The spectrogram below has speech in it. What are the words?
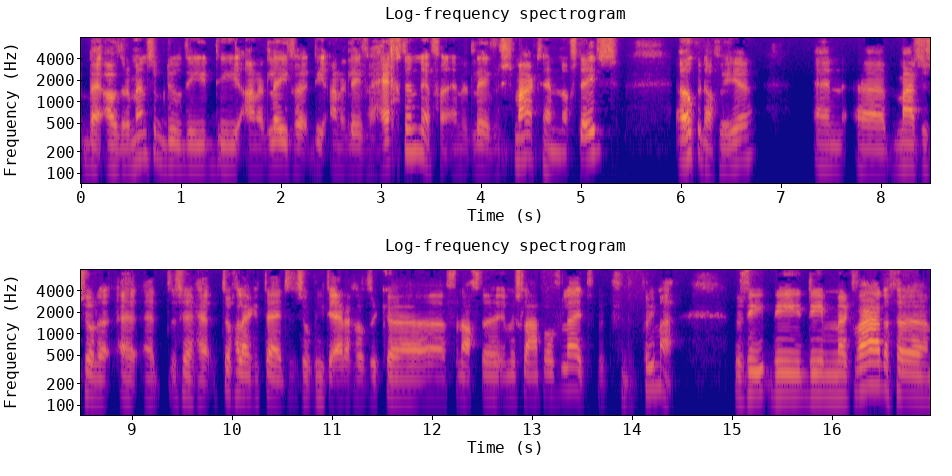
bij oudere mensen, bedoel, die, die, aan het leven, die aan het leven hechten en, en het leven smaakt hen nog steeds, elke dag weer. En, uh, maar ze zullen uh, zeggen, tegelijkertijd, het is ook niet erg dat ik uh, vannacht in mijn slaap overlijd. Ik vind het prima. Dus die, die, die merkwaardige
